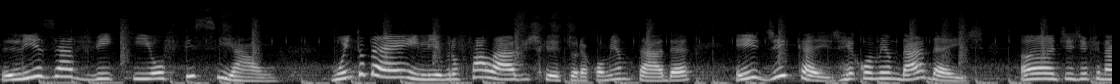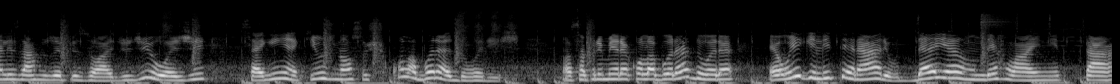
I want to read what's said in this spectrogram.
Lisa Vicky Oficial. Muito bem, livro falado, escritora comentada e dicas recomendadas. Antes de finalizarmos o episódio de hoje, seguem aqui os nossos colaboradores. Nossa primeira colaboradora é o IG literário Deia Underline Tá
